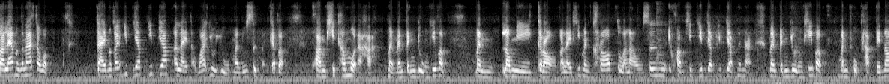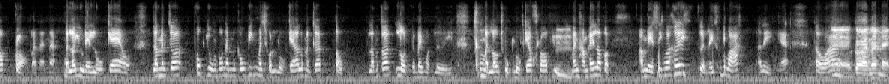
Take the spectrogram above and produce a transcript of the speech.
ตอนแรกมันก็น่าจะแบบใจมันก็ยิบยับยิบยับอะไร แต่ว่าอยู่ๆมันรู้สึกเหมือนกับแบบความคิดทั้งหมดอะค่ะเหมือนมันเป็นยุงที่แบบมันเรามีกรอบอะไรที่มันครอบตัวเรา ซึ่งไอความคิดยิบยับยิบยับนั่นน่ะมันเป็นยุงที่แบบ มันถูกผลักไปนอกกรอบอันนั้นน่ะเหมือนเราอยู่ในโหลแก้ว แล้วมันก็พวกยุงพวกนั้นมันก็วิ่งมาชนโหลแก้ว แล้วมันก็ตกแล้วมันก็หล่นกันไปหมดเลยคือเหมือนเราถูกโหลแก้วครอบอยู่อืมมันทำให้เราแบบ Amazing ว่าเฮ้ยเกิดอะไรขึ้นวะอะไรอย่างเงี้ย แต่ว่าเออก็นั่นแหละ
